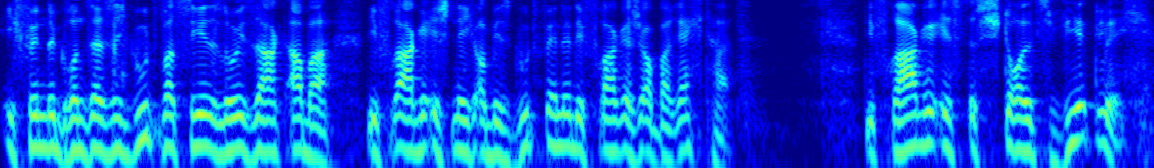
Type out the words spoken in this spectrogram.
ich finde grundsätzlich gut, was C.S. Lewis sagt, aber die Frage ist nicht, ob ich es gut finde, die Frage ist, ob er recht hat. Die Frage ist, ist Stolz wirklich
